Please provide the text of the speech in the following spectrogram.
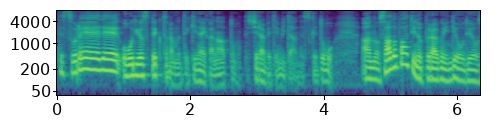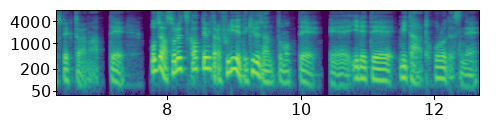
で、それでオーディオスペクトラムできないかなと思って調べてみたんですけど、あの、サードパーティーのプラグインでオーディオスペクトラムあって、お、じゃあそれ使ってみたらフリーでできるじゃんと思って、えー、入れてみたところですね、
